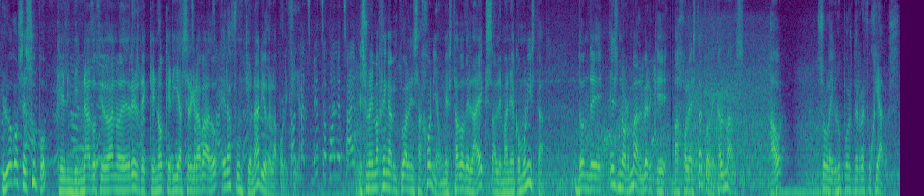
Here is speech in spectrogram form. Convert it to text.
Luego se supo que el indignado ciudadano de Dresde que no quería ser grabado era funcionario de la policía. Es una imagen habitual en Sajonia, un estado de la ex Alemania comunista, donde es normal ver que bajo la estatua de Karl ahora solo hay grupos de refugiados.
